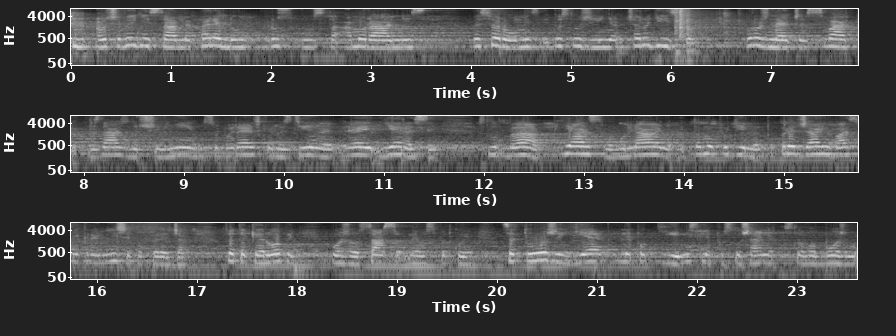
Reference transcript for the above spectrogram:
очевидність саме перелюб, розпуста, аморальність, безсоромність і дослужіння, чародійство порожнеча, сварки, заздрощі, гнів, суперечки, розділи, єреси, злоба, п'янство, гуляння і тому подібне. Попереджаю вас, як раніше попереджав. Хто таке робить, Божого царства не успадкує. Це теж є непокірність, непослушання Слова Божому.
